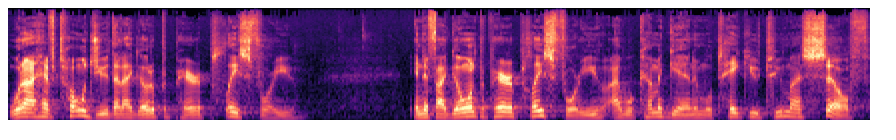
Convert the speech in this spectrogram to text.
would I have told you that I go to prepare a place for you? And if I go and prepare a place for you, I will come again and will take you to myself,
